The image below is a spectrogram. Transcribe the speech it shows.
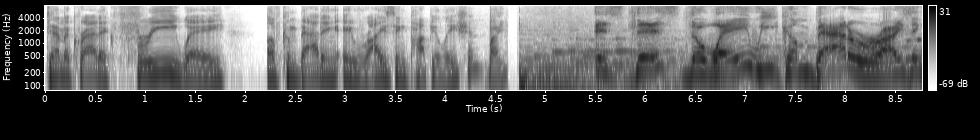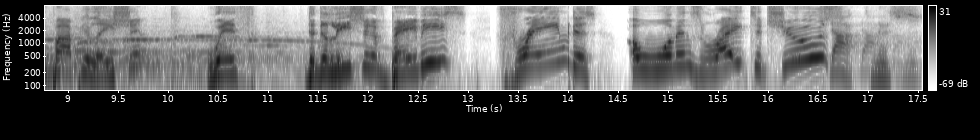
democratic free way of combating a rising population? by Is this the way we combat a rising population? With the deletion of babies? Framed as a woman's right to choose? Darkness.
